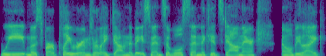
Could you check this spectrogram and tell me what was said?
we most of our playrooms are like down in the basement. So we'll send the kids down there and we'll be like,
